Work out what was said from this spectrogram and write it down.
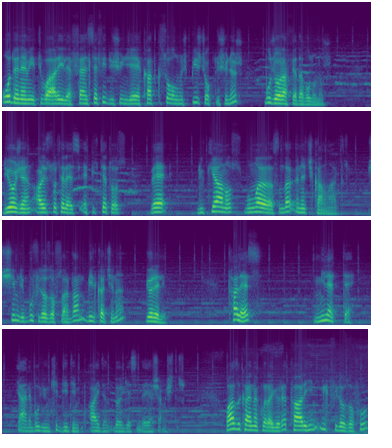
O dönem itibariyle felsefi düşünceye katkısı olmuş birçok düşünür bu coğrafyada bulunur. Diyojen, Aristoteles, Epiktetos ve Lükyanos bunlar arasında öne çıkanlardır. Şimdi bu filozoflardan birkaçını görelim. Thales, Milet'te yani bugünkü Didim, Aydın bölgesinde yaşamıştır. Bazı kaynaklara göre tarihin ilk filozofu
